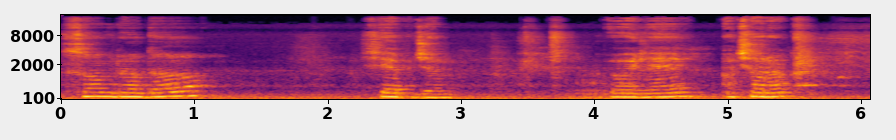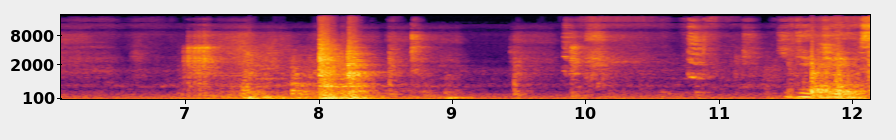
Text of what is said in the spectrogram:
Sonra da şey yapacağım. Böyle açarak gideceğiz.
